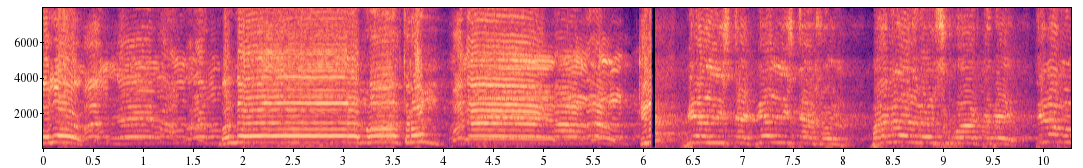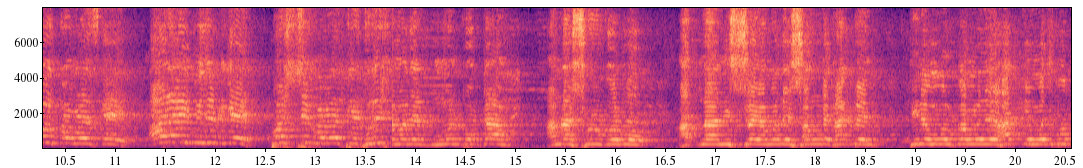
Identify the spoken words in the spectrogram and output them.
বলো। বন্দে মাতরম। বিয়াল্লিশটা বিয়াল্লিশটা আসন। বাংলার মানুষ উপহার দেবে তৃণমূল কংগ্রেসকে। আর এই বিজেপিকে পশ্চিম বাংলা থেকে ধুলিস। আমাদের মূল প্রোগ্রাম আমরা শুরু করব। আপনারা নিশ্চয়ই আমাদের সঙ্গে থাকবেন। তৃণমূল কংগ্রেসের হাতকে মজবুত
